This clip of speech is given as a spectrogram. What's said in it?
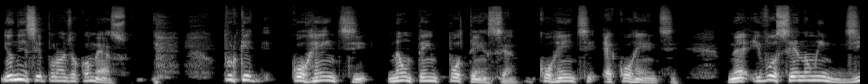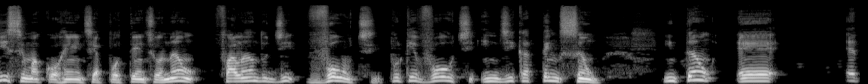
Eu nem sei por onde eu começo. Porque corrente não tem potência. Corrente é corrente. Né? E você não indica uma corrente é potente ou não falando de volt, porque volt indica tensão. Então, é, é,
